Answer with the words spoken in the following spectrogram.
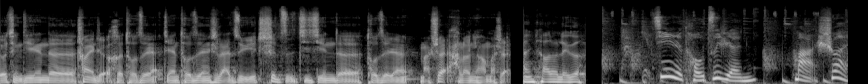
有请今天的创业者和投资人。今天投资人是来自于赤子基金的投资人马帅。Hello，你好，马帅。哎，Hello，雷哥，今日投资人马帅，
